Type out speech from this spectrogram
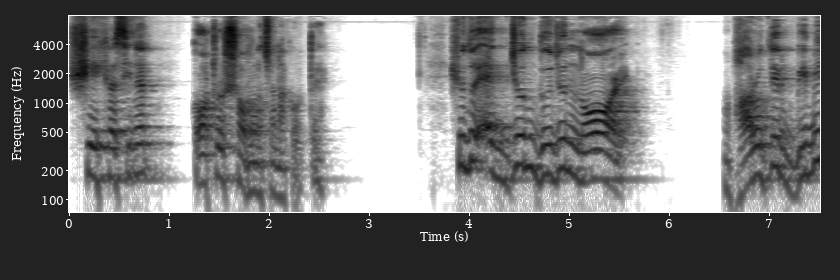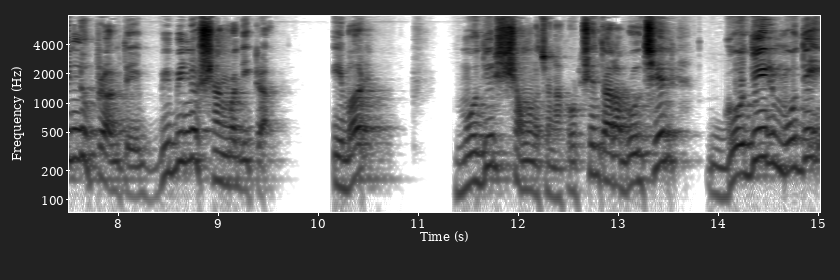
শেখ হাসিনার কঠোর সমালোচনা করতে। শুধু একজন, দুজন নয়, ভারতের বিভিন্ন প্রান্তে বিভিন্ন সাংবাদিকরা এবার মোদির সমালোচনা করছেন। তারা বলছেন, গদির মোদি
